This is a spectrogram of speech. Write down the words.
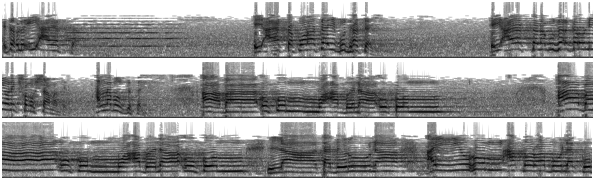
এটা হলো এই আয়াতটা। এই আয়াতটা পড়া চাই, বুঝা চাই। এই আয়াতটা না বুঝার কারণেই অনেক সমস্যা আমাদের। আল্লাহ বলতেছেন আবা উকুম আবনা উকুম آباؤكم وأبناؤكم لا تدرون أيهم أقرب لكم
